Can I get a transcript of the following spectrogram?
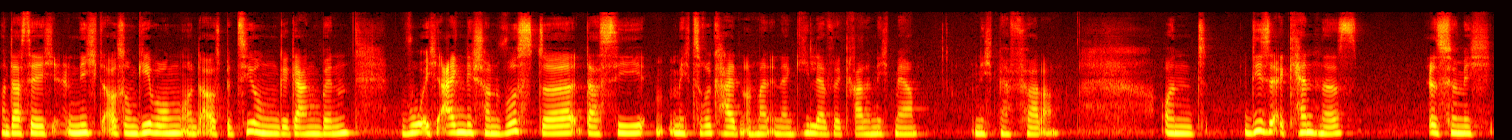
Und dass ich nicht aus Umgebungen und aus Beziehungen gegangen bin, wo ich eigentlich schon wusste, dass sie mich zurückhalten und mein Energielevel gerade nicht mehr, nicht mehr fördern. Und diese Erkenntnis ist für mich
